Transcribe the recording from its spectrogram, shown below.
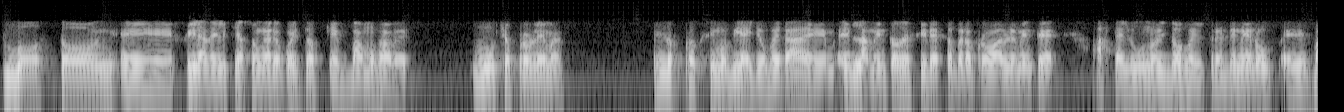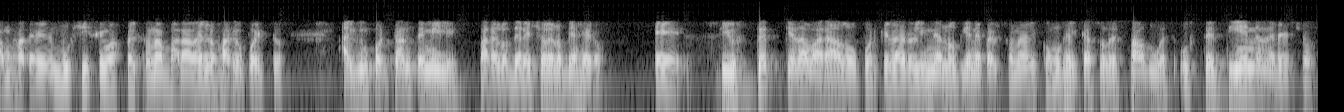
Boston, eh, Filadelfia son aeropuertos que vamos a ver muchos problemas en los próximos días. Y yo, ¿verdad? Eh, lamento decir esto, pero probablemente hasta el 1, el 2 o el 3 de enero eh, vamos a tener muchísimas personas varadas en los aeropuertos. Algo importante, Mili, para los derechos de los viajeros. Eh, si usted queda varado porque la aerolínea no tiene personal, como es el caso de Southwest, usted tiene derecho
